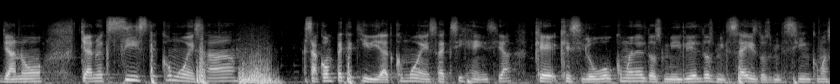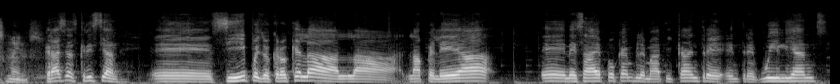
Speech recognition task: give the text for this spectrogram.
ya no ya no existe como esa esa competitividad como esa exigencia que, que sí lo hubo como en el 2000 y el 2006, 2005 más o menos. Gracias, Cristian. Eh, sí, pues yo creo que la, la, la, pelea en esa época emblemática entre, entre Williams,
